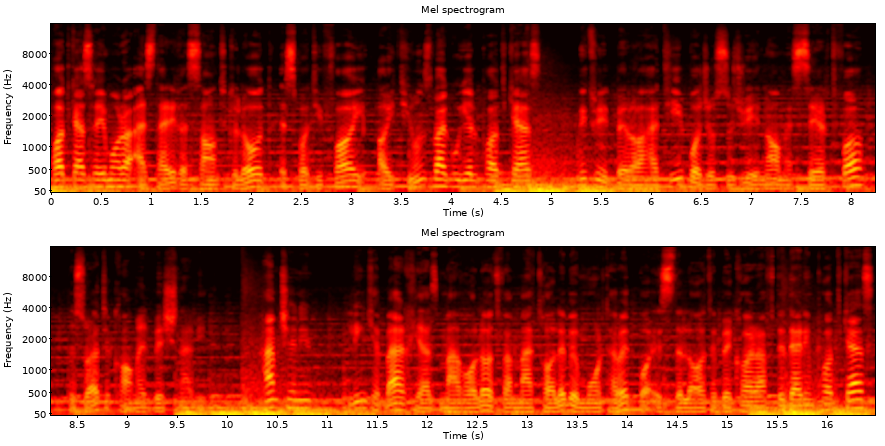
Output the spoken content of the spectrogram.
پادکست های ما را از طریق SoundCloud، Spotify، iTunes و Google Podcasts می‌تونید به راحتی با جستجوی نام سرتفا به صورت کامل بشنوید. همچنین لینک برخی از مقالات و مطالب مرتبط با اصطلاحات بکار رفته در این پادکست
